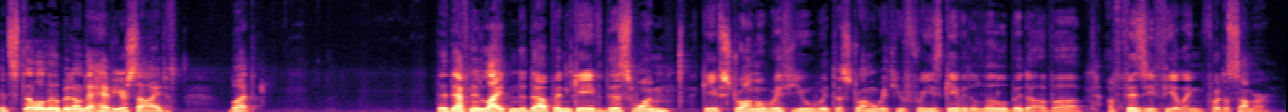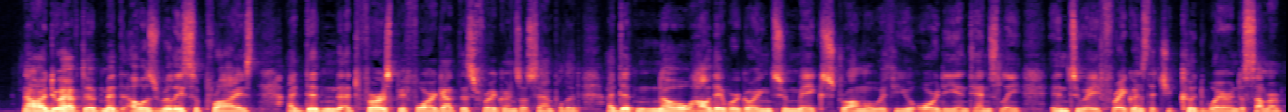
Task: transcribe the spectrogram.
it's still a little bit on the heavier side, but they definitely lightened it up and gave this one, gave Stronger With You with the Stronger With You Freeze, gave it a little bit of a, a fizzy feeling for the summer. Now, I do have to admit, I was really surprised. I didn't at first, before I got this fragrance or sampled it, I didn't know how they were going to make Stronger With You or the Intensely into a fragrance that you could wear in the summer.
